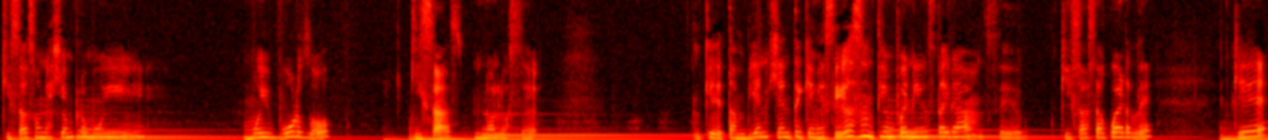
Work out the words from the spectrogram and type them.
quizás un ejemplo muy, muy burdo, quizás, no lo sé, que también gente que me siga hace un tiempo en Instagram se, quizás se acuerde que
